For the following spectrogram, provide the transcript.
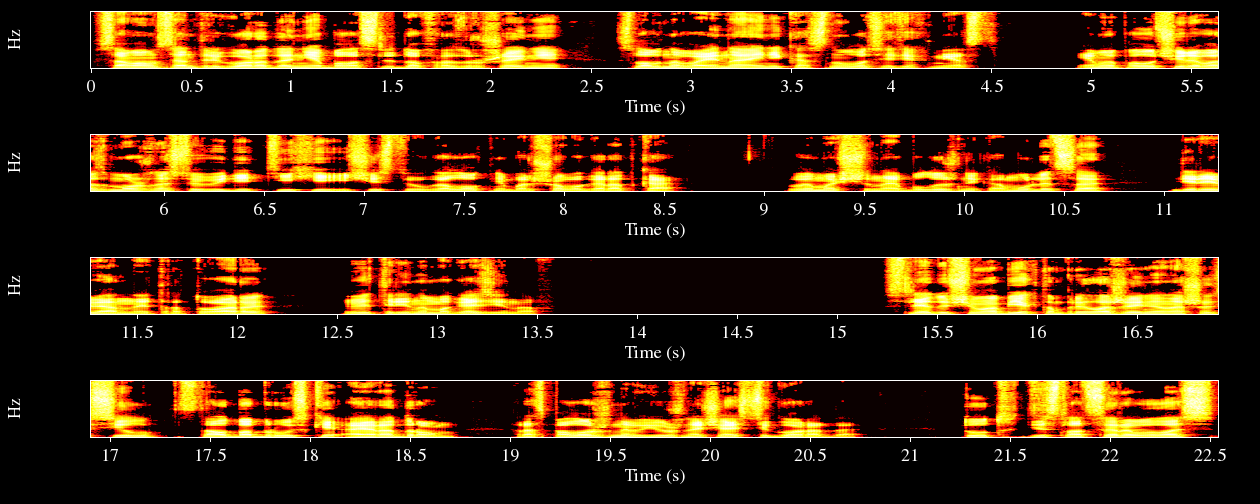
В самом центре города не было следов разрушений, словно война и не коснулась этих мест, и мы получили возможность увидеть тихий и чистый уголок небольшого городка, вымощенная булыжником улица, деревянные тротуары, витрины магазинов. Следующим объектом приложения наших сил стал Бобруйский аэродром, расположенный в южной части города. Тут дислоцировалась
